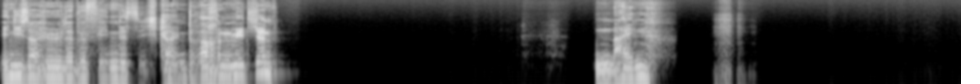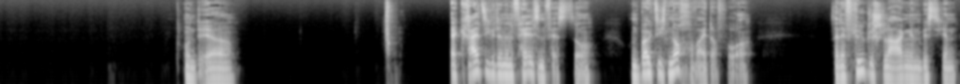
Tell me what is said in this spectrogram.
In dieser Höhle befindet sich kein Drachenmädchen. Nein. Und er. Er krallt sich wieder in den Felsen fest so. Und beugt sich noch weiter vor. Seine Flügel schlagen ein bisschen.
